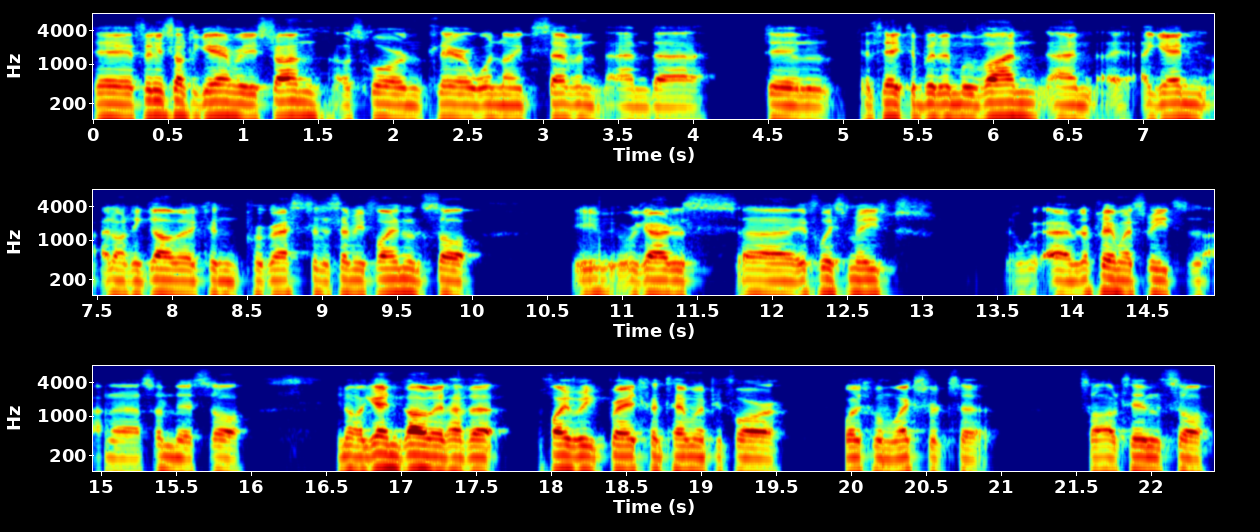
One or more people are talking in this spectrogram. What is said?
they finished up the game really strong. I was scoring Clare 197 and. uh they'll they'll take the bit and move on. And uh, again, I don't think Galway can progress to the semi-finals. So regardless, uh, if Westmeath uh, they're playing Westmeath on a Sunday, so you know again Galway will have a five-week break with before welcoming Wexford to Salthill. So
